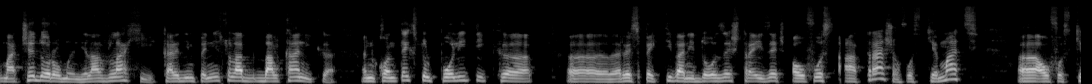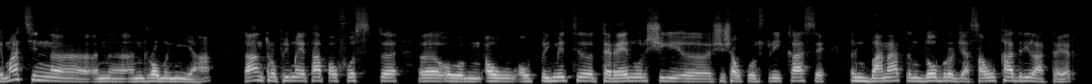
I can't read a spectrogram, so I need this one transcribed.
macedo-românii, la vlahii, care din peninsula balcanică, în contextul politic uh, uh, respectiv anii 20-30, au fost atrași, au fost chemați, au fost chemați în, în, în România. Da? Într-o primă etapă au, fost, au, au primit terenuri și, și și-au construit case în Banat, în Dobrogea sau în Cadrilater.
